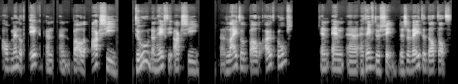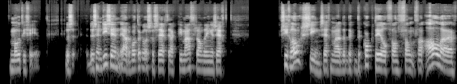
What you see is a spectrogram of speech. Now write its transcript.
Op het moment dat ik een, een bepaalde actie doe, dan heeft die actie uh, leidt tot een bepaalde uitkomst. En, en uh, het heeft dus zin. Dus we weten dat dat motiveert. Dus, dus in die zin, ja, er wordt ook wel eens gezegd, ja, klimaatverandering echt psychologisch gezien, zeg maar, de, de, cocktail van, van, van alle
